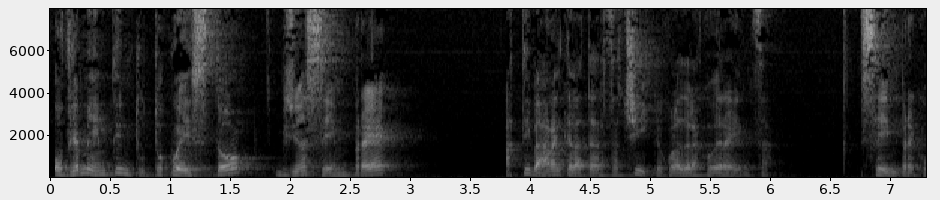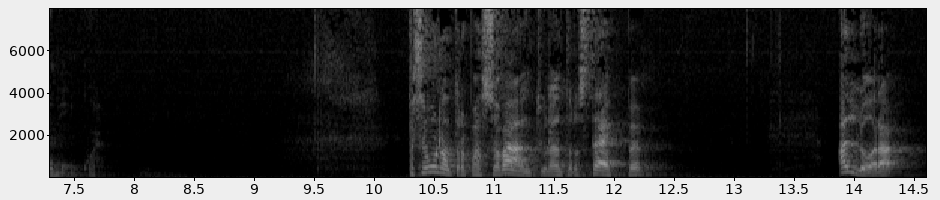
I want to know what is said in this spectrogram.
Ovviamente in tutto questo bisogna sempre attivare anche la terza C, che è quella della coerenza, sempre e comunque. Facciamo un altro passo avanti, un altro step? Allora,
